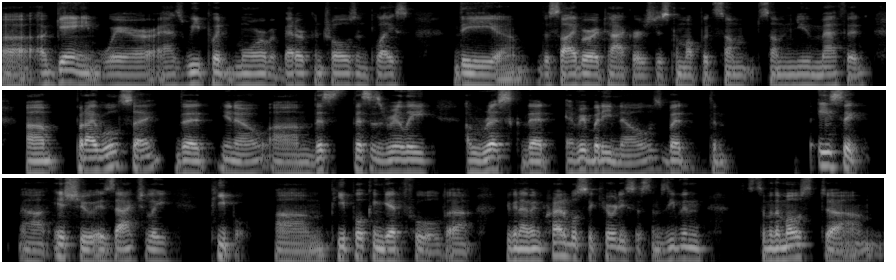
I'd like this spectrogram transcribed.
uh, a game where as we put more of better controls in place, the um, the cyber attackers just come up with some some new method. Um, but I will say that you know um, this this is really a risk that everybody knows, but the basic uh, issue is actually people. Um, people can get fooled. Uh, you can have incredible security systems, even some of the most um,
